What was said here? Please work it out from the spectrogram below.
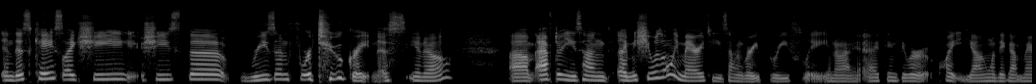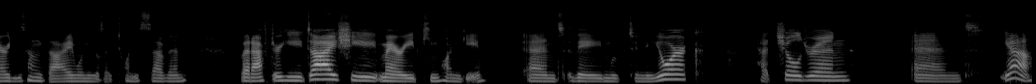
in this case like she she's the reason for two greatness, you know? Um, after Yisang, I mean, she was only married to Yisang very briefly. You know, I, I think they were quite young when they got married. Yisang died when he was like 27. But after he died, she married Kim Hwan-gi. And they moved to New York, had children, and yeah,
